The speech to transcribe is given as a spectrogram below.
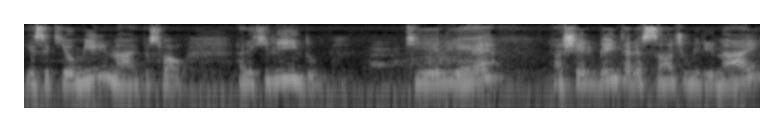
Esse aqui é o mirinai, pessoal. Olha que lindo que ele é. Achei ele bem interessante, o mirinai.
